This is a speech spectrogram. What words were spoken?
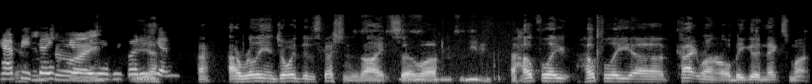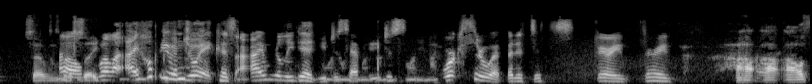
happy Enjoy. Thanksgiving, everybody. Yeah. And I, I really enjoyed the discussion tonight. So uh, hopefully hopefully uh, Kite Runner will be good next month. So we'll Oh see. well, I hope you enjoy it because I really did. You just have to you just work through it, but it's it's very very I'll, I'll I'll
